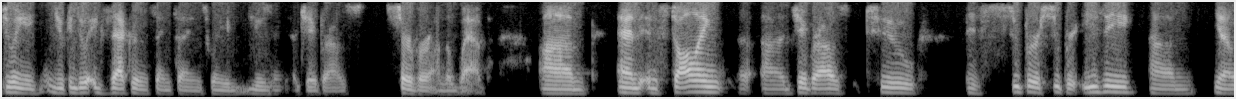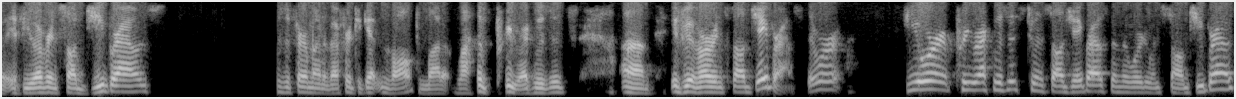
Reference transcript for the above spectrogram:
doing you can do exactly the same things when you're using a JBrowse server on the web. Um, and installing uh, uh JBrowse 2 is super super easy. Um, you know if you ever installed gbrowse, there's a fair amount of effort to get involved, a lot of lot of prerequisites. Um, if you've ever installed JBrowse, there were fewer prerequisites to install JBrowse than there were to install gbrowse.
